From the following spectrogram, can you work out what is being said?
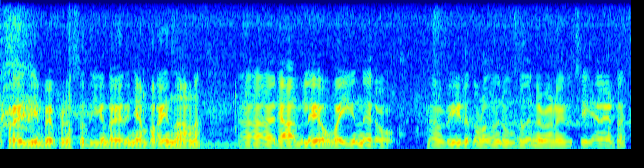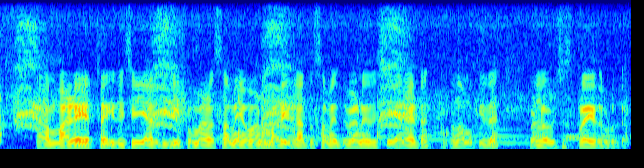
സ്പ്രേ ചെയ്യുമ്പോൾ എപ്പോഴും ശ്രദ്ധിക്കേണ്ട കാര്യം ഞാൻ പറയുന്നതാണ് രാവിലെയോ വൈകുന്നേരമോ വെയിൽ തുടങ്ങുന്നതിന് മുമ്പ് തന്നെ വേണം ഇത് ചെയ്യാനായിട്ട്. മഴയത്ത് ഇത് ചെയ്യാതിരിക്കുക. ഇപ്പം മഴ സമയമാണ് മഴയില്ലാത്ത സമയത്ത് വേണം ഇത് ചെയ്യാനായിട്ട്. അപ്പോൾ നമുക്കിത് വെള്ളം ഒഴിച്ച് സ്പ്രേ ചെയ്ത് കൊടുക്കാം.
